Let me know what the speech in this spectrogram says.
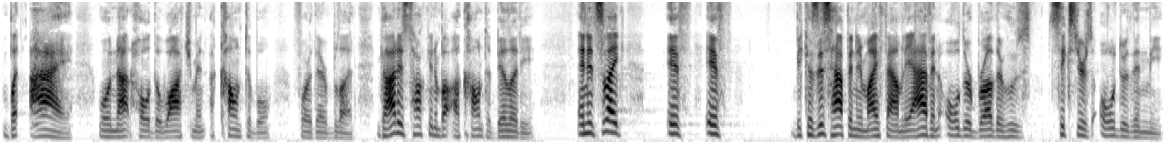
But I will not hold the watchman accountable for their blood. God is talking about accountability. And it's like if, if, because this happened in my family, I have an older brother who's six years older than me.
